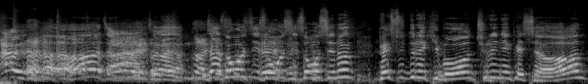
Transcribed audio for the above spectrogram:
아, 자, 좋아요. 숨도 자. 성호 씨, 성호 씨, 성호 씨는 백수들의 기본 추리닝 패션.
